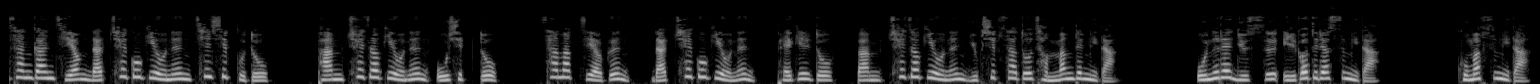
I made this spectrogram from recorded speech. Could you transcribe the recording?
산간 지역 낮 최고 기온은 79도, 밤 최저 기온은 50도, 사막 지역은 낮 최고 기온은 101도, 밤 최저 기온은 64도 전망됩니다. 오늘의 뉴스 읽어드렸습니다. 고맙습니다.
